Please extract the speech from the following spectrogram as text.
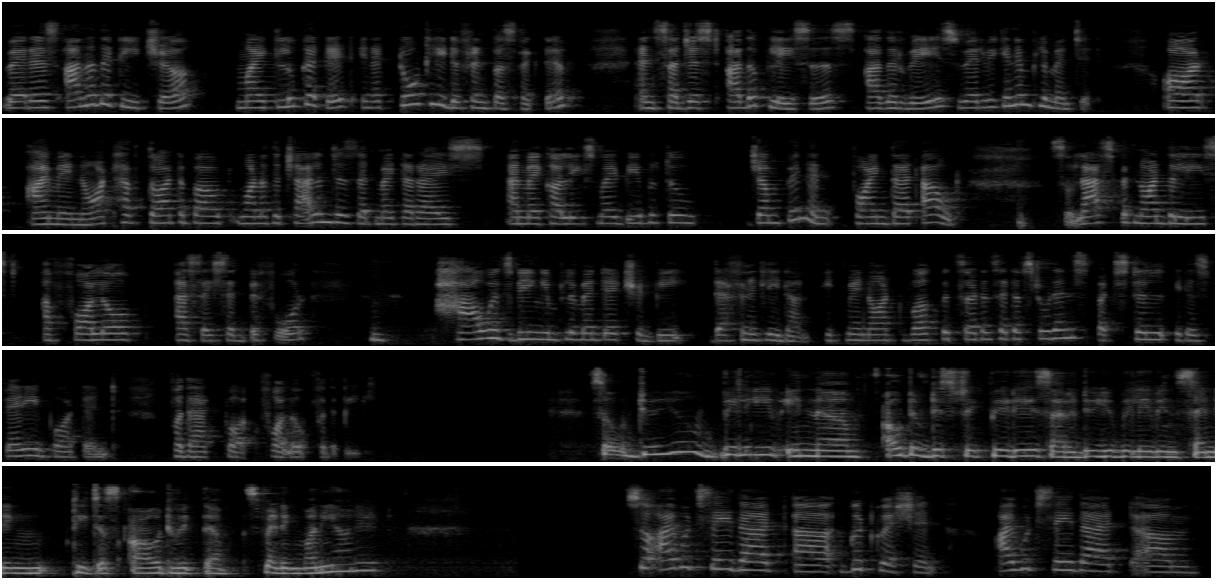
Whereas another teacher might look at it in a totally different perspective and suggest other places, other ways where we can implement it. Or I may not have thought about one of the challenges that might arise, and my colleagues might be able to jump in and point that out. So, last but not the least, a follow up, as I said before, how it's being implemented should be definitely done. It may not work with certain set of students, but still it is very important for that follow up for the PD. So, do you believe in um, out of district PDs or do you believe in sending teachers out with uh, spending money on it? So, I would say that, uh, good question. I would say that um,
